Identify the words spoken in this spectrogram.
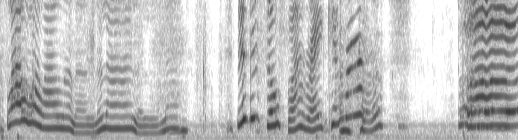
La la la la la la la la. This is so fun, right, Kimber? Uh-huh. Uh -huh.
